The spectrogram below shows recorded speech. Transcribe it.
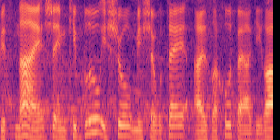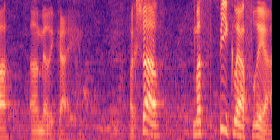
בתנאי שהם קיבלו אישור משירותי האזרחות וההגירה האמריקאיים. עכשיו, מספיק להפריע.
